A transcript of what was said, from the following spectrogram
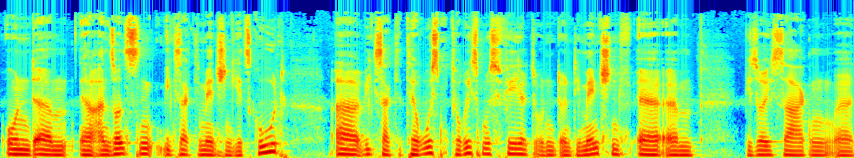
Und ähm, ja, ansonsten, wie gesagt, die Menschen geht's gut. Äh, wie gesagt, der Terrorismus, Tourismus fehlt und, und die Menschen, äh, ähm, wie soll ich sagen, äh,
